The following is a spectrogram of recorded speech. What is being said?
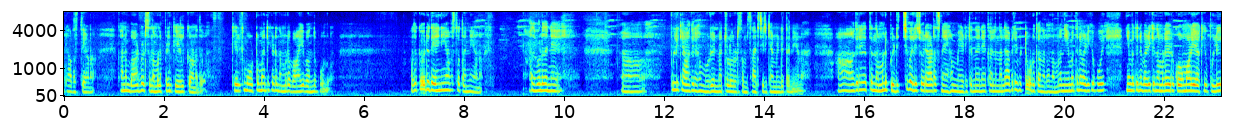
ഒരവസ്ഥയാണ്. കാരണം ബാഡ് വേർഡ്സ് നമ്മളെപ്പോഴും കേൾക്കുകയാണത് കേൾക്കുമ്പോൾ ഓട്ടോമാറ്റിക്കായിട്ട് നമ്മുടെ വായി വന്നു പോകുന്നു അതൊക്കെ ഒരു ദയനീയാവസ്ഥ തന്നെയാണ്. അതുപോലെ തന്നെ പുള്ളിക്ക് ആഗ്രഹം മുഴുവൻ മറ്റുള്ളവരോട് സംസാരിച്ചിരിക്കാൻ വേണ്ടി തന്നെയാണ്. ആ ആഗ്രഹത്തെ നമ്മൾ പിടിച്ചു വലിച്ച് ഒരാളുടെ സ്നേഹം മേടിക്കുന്നതിനേക്കാളും നല്ല അവരെ വിട്ടു കൊടുക്കുക എന്നുള്ളത്. നമ്മൾ നിയമത്തിന്റെ വഴിക്ക് പോയി നിയമത്തിന്റെ വഴിക്ക് നമ്മളെ ഒരു കോമാളിയാക്കി പുള്ളി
